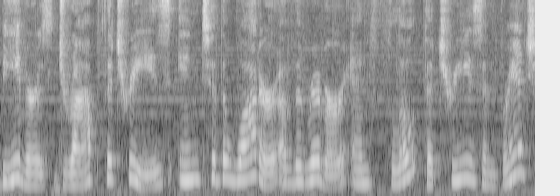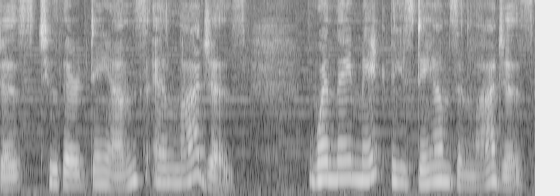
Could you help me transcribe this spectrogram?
Beavers drop the trees into the water of the river and float the trees and branches to their dams and lodges. When they make these dams and lodges,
